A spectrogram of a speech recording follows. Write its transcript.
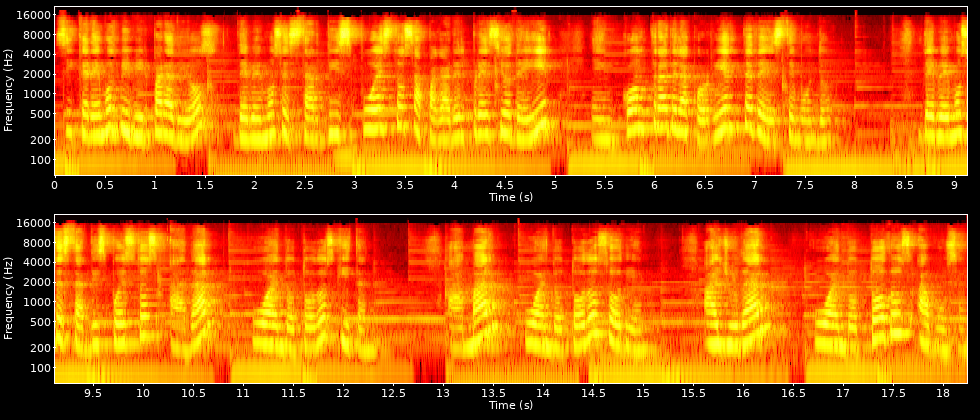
Si queremos vivir para Dios, debemos estar dispuestos a pagar el precio de ir en contra de la corriente de este mundo. Debemos estar dispuestos a dar cuando todos quitan, amar cuando todos odian, ayudar cuando todos abusan.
